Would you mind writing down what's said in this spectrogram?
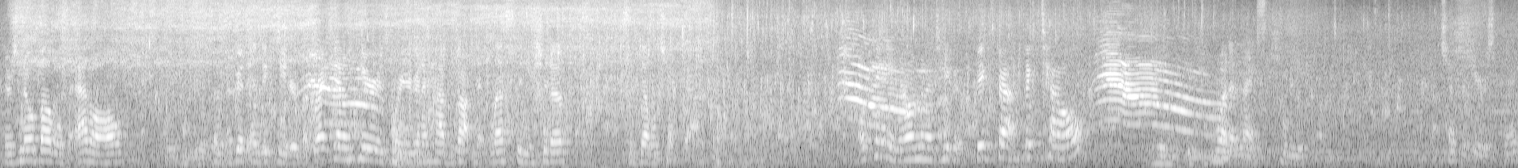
There's no bubbles at all. So it's a good indicator. But right down here is where you're gonna have gotten it less than you should have. So double check that. Okay, now I'm gonna take a big fat thick towel. What a nice kitty. Check her ears quick.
